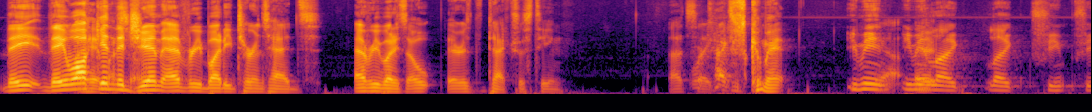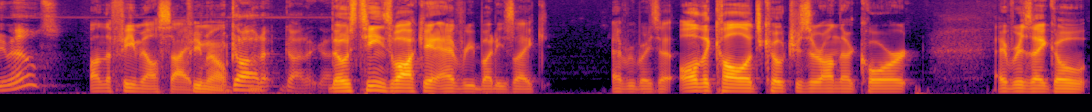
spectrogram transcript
They they walk hate in the myself. gym, everybody turns heads. Everybody's oh, there's the Texas team. That's like Texas commit. You mean Yeah, you mean it- like like fe- females? on the female side. Female. Got it. Got it. Got it. Those teams walk in, everybody's like, everybody's like, all the college coaches are on their court. Everybody's like, oh,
